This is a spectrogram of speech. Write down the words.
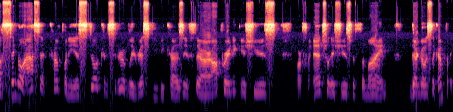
a single asset company is still considerably risky because if there are operating issues or financial issues with the mine, there goes the company.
